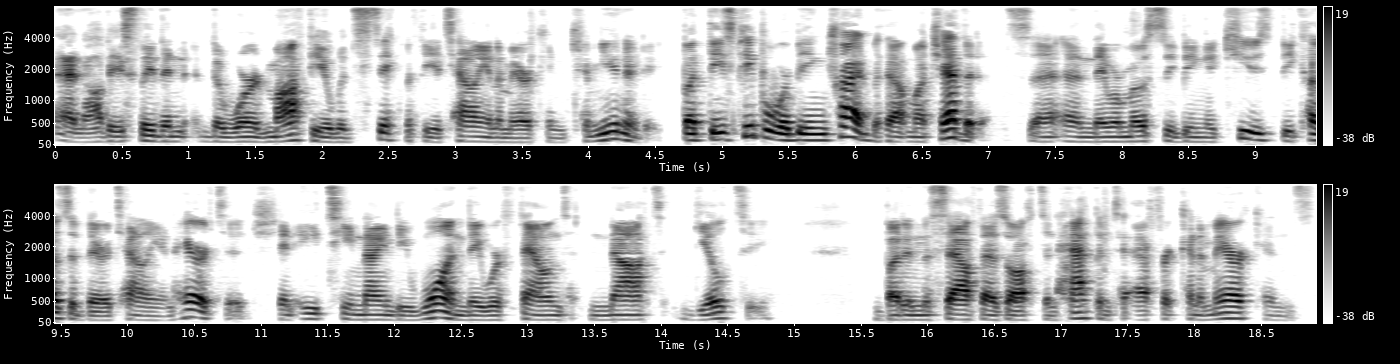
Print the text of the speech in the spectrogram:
And obviously, then the word mafia would stick with the Italian American community. But these people were being tried without much evidence, and they were mostly being accused because of their Italian heritage. In 1891, they were found not guilty. But in the South, as often happened to African Americans,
